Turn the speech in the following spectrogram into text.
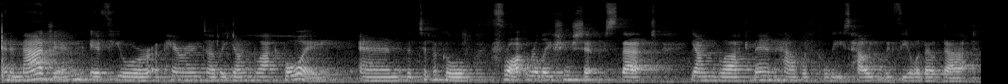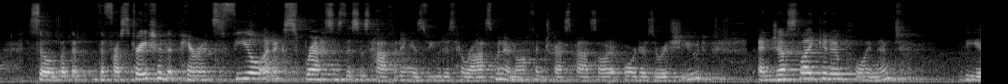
And imagine if you're a parent of a young black boy and the typical fraught relationships that young black men have with police, how you would feel about that. So, but the, the frustration that parents feel and express as this is happening is viewed as harassment, and often trespass orders are issued. And just like in employment, the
